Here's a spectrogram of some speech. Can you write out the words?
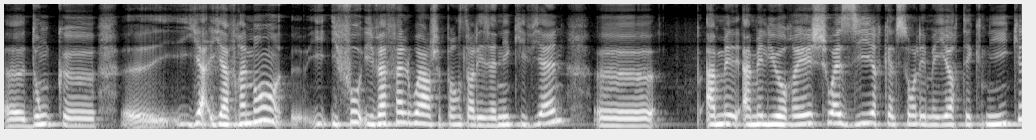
Mmh. donc, il y, a vraiment, il, faut, il va falloir, je pense, dans les années qui viennent, améliorer, choisir quelles sont les meilleures techniques.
